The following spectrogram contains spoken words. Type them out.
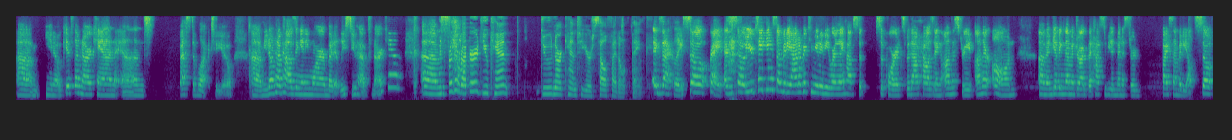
um, you know, give them Narcan and best of luck to you. Um, you don't have housing anymore, but at least you have Narcan. Um, and for so- the record, you can't do Narcan to yourself, I don't think. Exactly. So, right. And so you're taking somebody out of a community where they have su- supports without housing on the street on their own um, and giving them a drug that has to be administered by somebody else. So,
